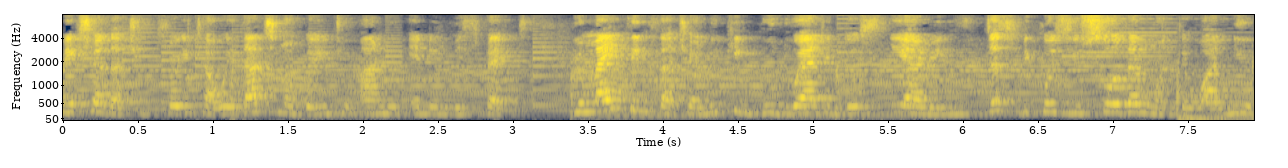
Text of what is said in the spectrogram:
Make sure that you throw it away. That's not going to earn you any respect. You might think that you're looking good wearing those earrings just because you saw them when they were new.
